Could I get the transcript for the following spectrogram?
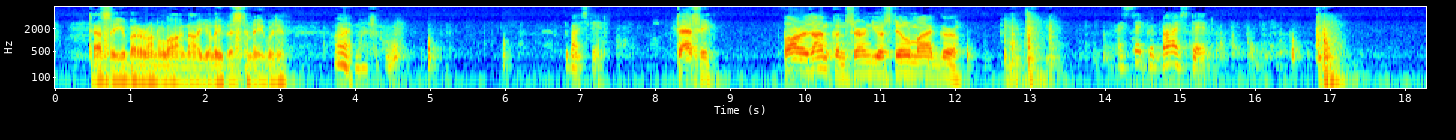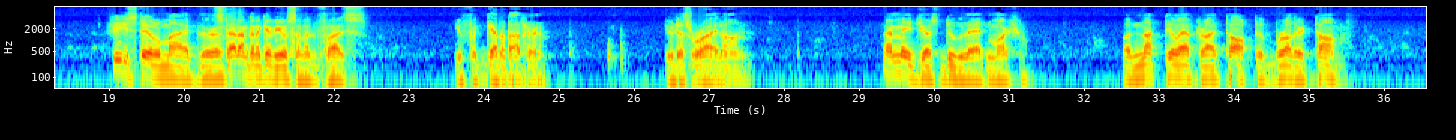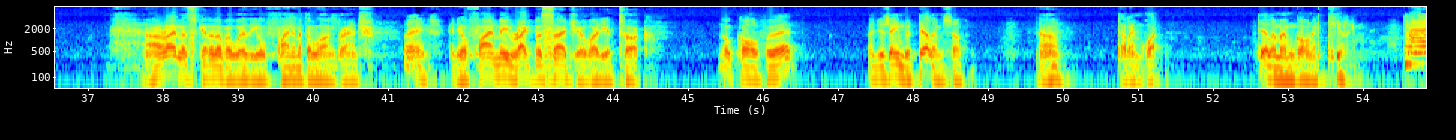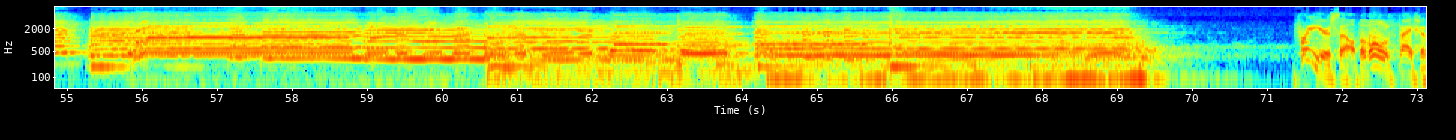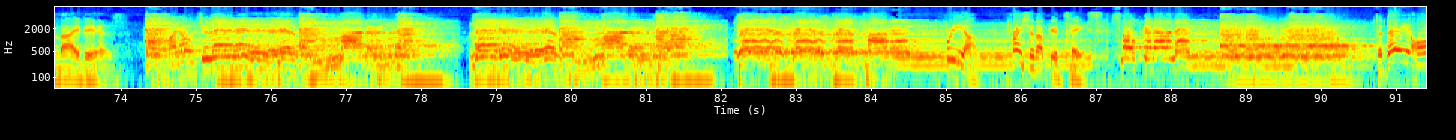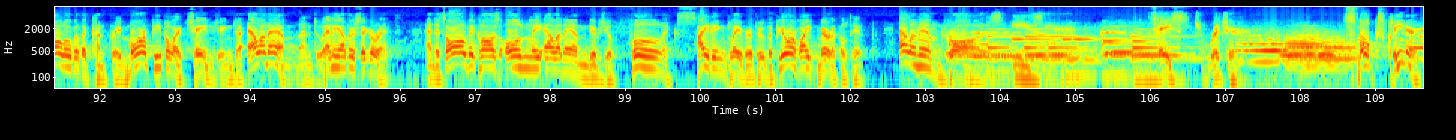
Tassie, you better run along now. You leave this to me, will you? All right, Marshal. Goodbye, Stead. Tassie, far as I'm concerned, you're still my girl. I said goodbye, Stead. She's still my girl. Instead, I'm going to give you some advice. You forget about her. You just ride on. I may just do that, Marshal. But not till after I talk to Brother Tom. All right, let's get it over with. You'll find him at the Long Branch. Thanks. And you'll find me right beside you while you talk. No call for that. I just aim to tell him something. No? Tell him what? Tell him I'm going to kill him. Free yourself of old fashioned ideas. Why don't you live modern? Live Up. Freshen up your taste. Smoke an L&M. Today, all over the country, more people are changing to L&M than to any other cigarette. And it's all because only L&M gives you full, exciting flavor through the pure white miracle tip. L&M draws easier, tastes richer, smokes cleaner.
